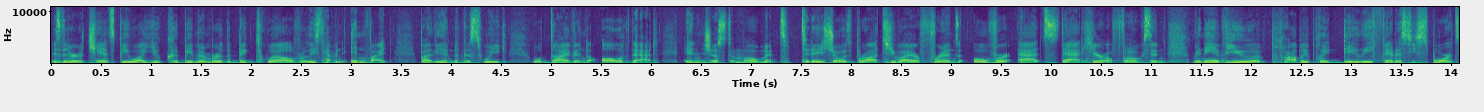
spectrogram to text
is there a chance BYU could be a member of the Big 12 or at least have an invite by the end of this week? We'll dive into all of that in just a moment. Today's show is brought to you by our friends over at Stat Hero, folks. And many of you have probably played daily fantasy sports.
